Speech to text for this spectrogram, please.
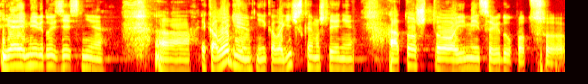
Я имею в виду здесь не а, экологию, не экологическое мышление, а то, что имеется в виду под э,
